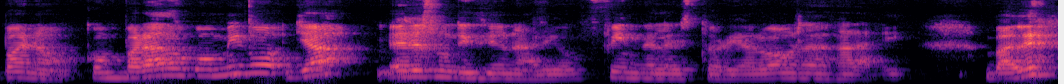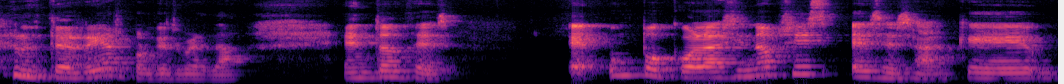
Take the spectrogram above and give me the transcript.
Bueno, comparado conmigo, ya eres un diccionario. Fin de la historia, lo vamos a dejar ahí. ¿Vale? No te rías porque es verdad. Entonces, eh, un poco la sinopsis es esa, que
